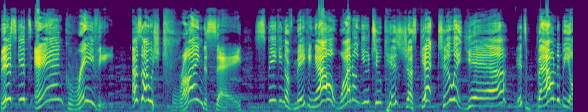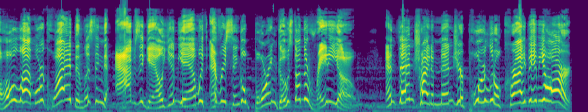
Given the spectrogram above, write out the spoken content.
Biscuits and gravy. As I was trying to say, speaking of making out, why don't you two kids just get to it? Yeah, it's bound to be a whole lot more quiet than listening to Absigail yim yam with every single boring ghost on the radio and then try to mend your poor little crybaby heart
